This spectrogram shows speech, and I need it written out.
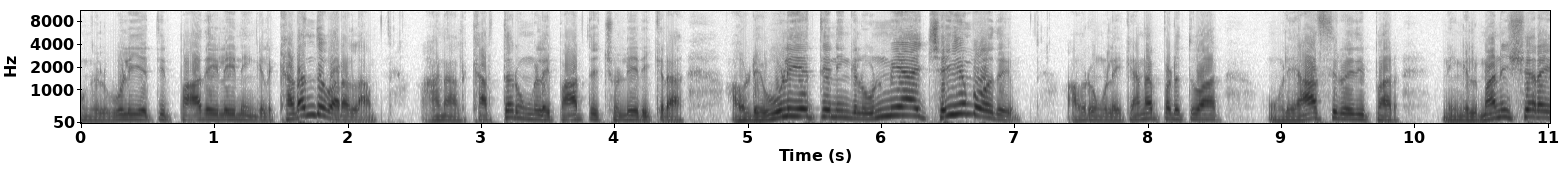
உங்கள் ஊழியத்தின் பாதையிலே நீங்கள் கடந்து வரலாம். ஆனால் கர்த்தர் உங்களை பார்த்து சொல்லியிருக்கிறார் அவருடைய ஊழியத்தை நீங்கள் உண்மையாய் செய்யும்போது அவர் உங்களை கனப்படுத்துவார் உங்களை ஆசீர்வதிப்பார். நீங்கள் மனுஷரை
